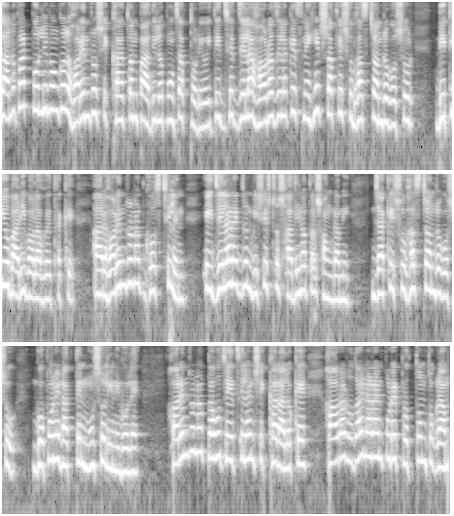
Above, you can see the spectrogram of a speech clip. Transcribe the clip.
কানুপাট, পল্লীমঙ্গল, হরেন্দ্র, শিক্ষায়তন, পা দিল পঁচাত্তরে। ঐতিহ্যের জেলা হাওড়া জেলাকে স্নেহের সাথে সুভাষচন্দ্র বসুর দ্বিতীয় বাড়ি বলা হয়ে থাকে। আর হরেন্দ্রনাথ ঘোষ ছিলেন এই জেলার একজন বিশিষ্ট স্বাধীনতা সংগ্রামী, যাকে সুভাষচন্দ্র বসু গোপনে ডাকতেন মুসলিনী বলে। হরেন্দ্রনাথ বাবু চেয়েছিলেন শিক্ষার আলোকে হাওড়ার উদয়নারায়ণপুরের প্রত্যন্ত গ্রাম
